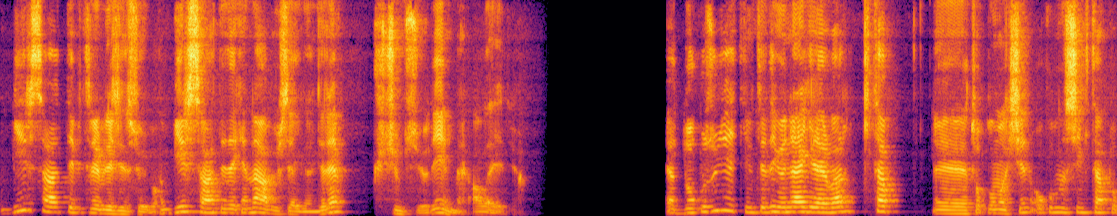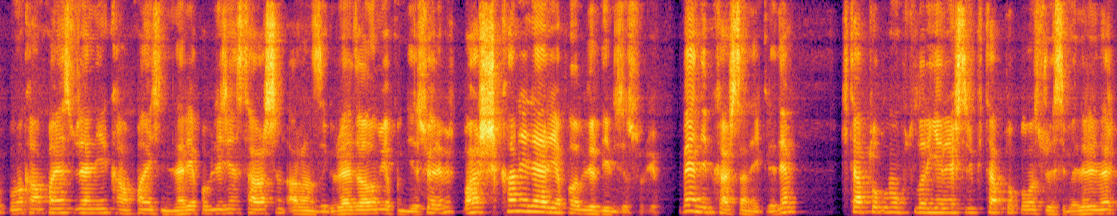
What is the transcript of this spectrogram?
bir saatte bitirebileceğini söylüyor. Bakın bir saatte derken ne yapıyor sevgili öğrencilerim? Küçümsüyor değil mi? Alay ediyor. Ya 9. etkinlikte de yönergeler var. Kitap e, toplamak için okulunuz için kitap toplama kampanyası düzenleyin. Kampanya için neler yapabileceğinizi tartışın. Aranızda görev dağılımı yapın diye söylemiş. Başka neler yapılabilir diye bize soruyor. Ben de birkaç tane ekledim. Kitap toplama kutuları yerleştirip kitap toplama süresi belirlenir.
